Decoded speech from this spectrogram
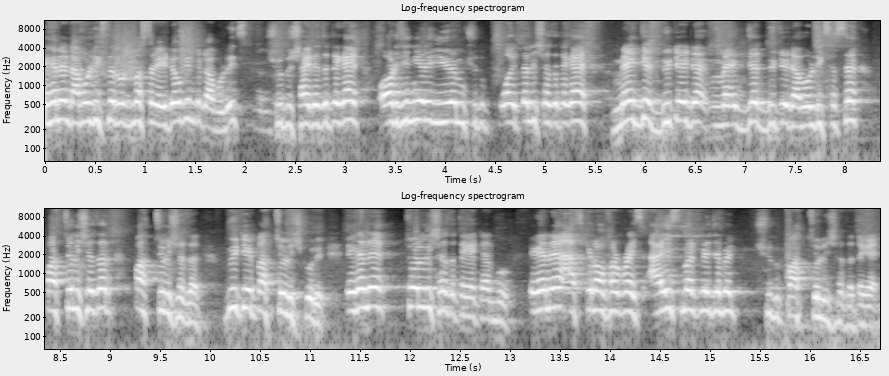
এখানে ডাবল ডিক্সের রোডমাস্টার এটাও কিন্তু ডাবল ডিক্স শুধু ষাট হাজার টাকায়। অরিজিনাল ইউএম শুধু পঁয়তাল্লিশ হাজার টাকায়। ম্যাকজেট দুইটাই ম্যাকজেট দুইটাই ডাবল ডিক্স আছে। পাঁচচল্লিশ হাজার পাঁচচল্লিশ হাজার। দুইটাই পাঁচচল্লিশ করে। এখানে চল্লিশ হাজার টাকায় টার্বো এখানে আজকের অফার প্রাইস আইস মার্ক পেয়ে যাবেন শুধু পাঁচচল্লিশ হাজার টাকায়।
